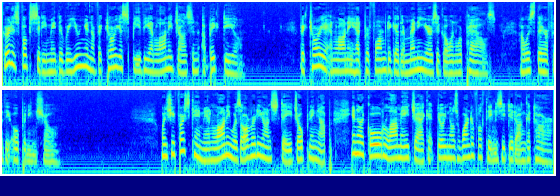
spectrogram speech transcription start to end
Gerdes Folk City made the reunion of Victoria Spivey and Lonnie Johnson a big deal. Victoria and Lonnie had performed together many years ago and were pals. I was there for the opening show. When she first came in, Lonnie was already on stage opening up in a gold lame jacket doing those wonderful things he did on guitar.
